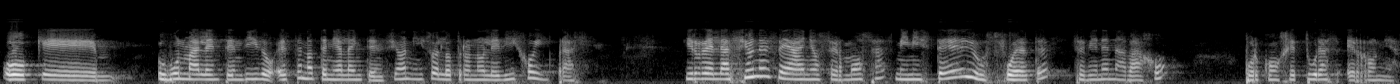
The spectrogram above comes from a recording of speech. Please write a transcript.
o que hubo un malentendido, este no tenía la intención, hizo, el otro no le dijo y tras. Y relaciones de años hermosas, ministerios fuertes, se vienen abajo por conjeturas erróneas,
